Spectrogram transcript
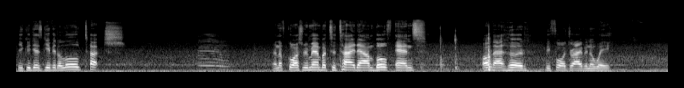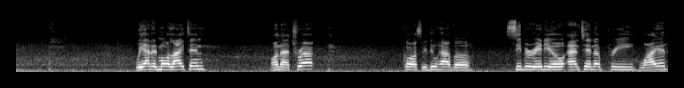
you could just give it a little touch. And of course, remember to tie down both ends of that hood before driving away. We added more lighting on that truck. Of course, we do have a CB radio antenna pre-wired.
